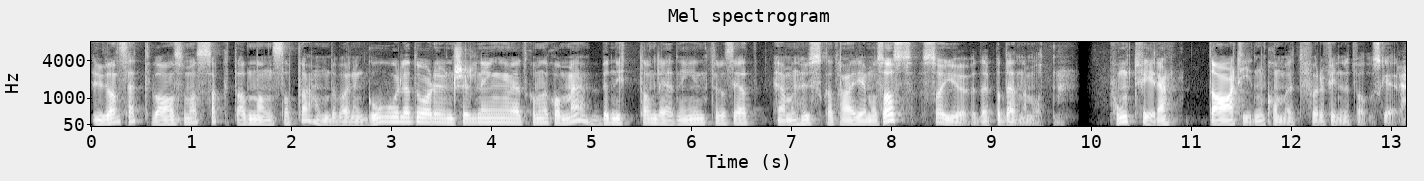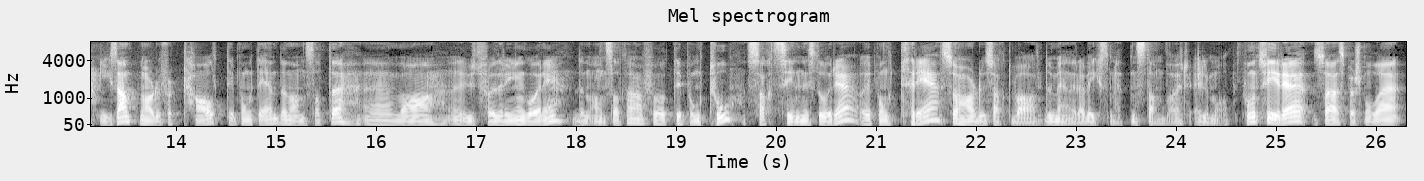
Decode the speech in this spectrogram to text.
uansett hva som var sagt av den ansatte, om det var en god eller dårlig unnskyldning vedkommende kom med, benytt anledningen til å si at ja, men husk at her hjemme hos oss, så gjør vi det på denne måten. Punkt fire da er tiden kommet for å finne ut hva du skal gjøre. Ikke sant? Nå har du fortalt i punkt 1 den ansatte eh, hva utfordringen går i. Den ansatte har fått i punkt 2 sagt sin historie, og i punkt 3 så har du sagt hva du mener er virksomhetens standard eller mål. Punkt 4 så er spørsmålet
